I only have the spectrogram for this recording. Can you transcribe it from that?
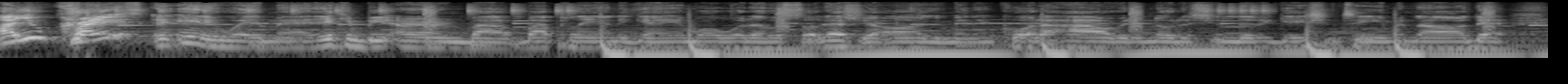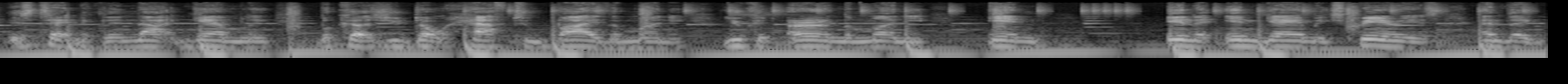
Are you crazy? Anyway, man, it can be earned by, by playing the game or whatever. So that's your argument in court. I already know that your litigation team and all that is technically not gambling because you don't have to buy the money. You can earn the money in in an in-game experience and the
